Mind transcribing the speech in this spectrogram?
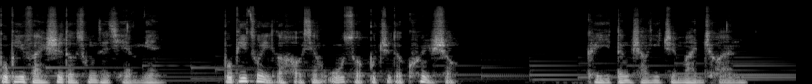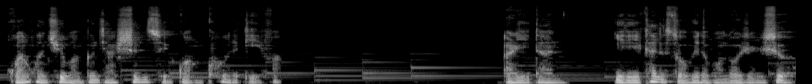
不必凡事都冲在前面，不必做一个好像无所不知的困兽，可以登上一只慢船，缓缓去往更加深邃广阔的地方。而一旦，你离开了所谓的网络人设，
